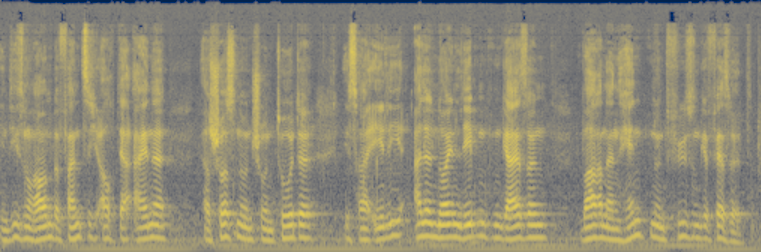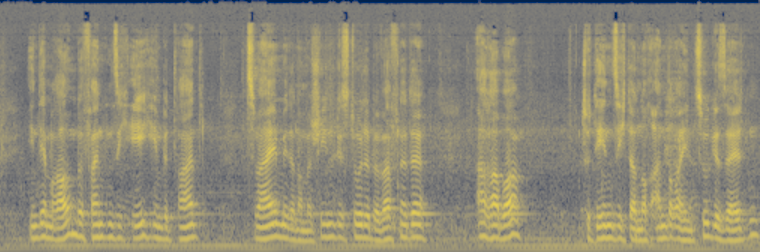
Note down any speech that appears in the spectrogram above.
In diesem Raum befand sich auch der eine erschossene und schon tote Israeli. Alle neun lebenden Geiseln waren an Händen und Füßen gefesselt. In dem Raum befanden sich, ehe ich ihn betrat, zwei mit einer Maschinenpistole bewaffnete Araber, zu denen sich dann noch andere hinzugesellten.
